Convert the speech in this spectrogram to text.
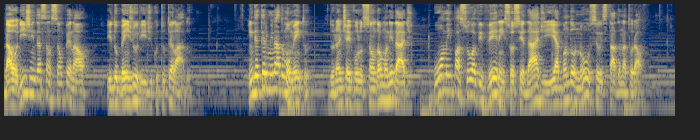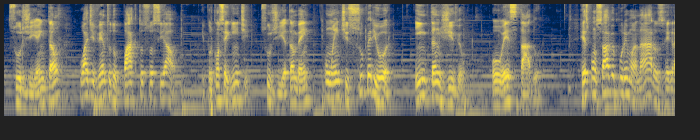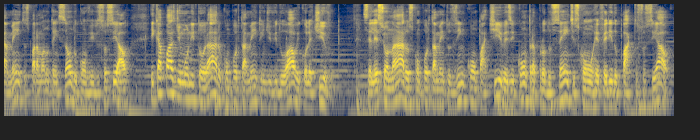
da origem da sanção penal e do bem jurídico tutelado. Em determinado momento, durante a evolução da humanidade, o homem passou a viver em sociedade e abandonou seu estado natural. Surgia então o advento do pacto social e, por conseguinte, surgia também um ente superior, intangível, o Estado, responsável por emanar os regramentos para a manutenção do convívio social e capaz de monitorar o comportamento individual e coletivo, selecionar os comportamentos incompatíveis e contraproducentes com o referido pacto social,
